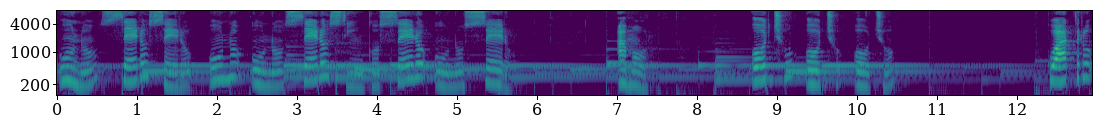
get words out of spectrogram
1 0 0 1 1 0 5 0 1 0. Amor. 8 8 8 4,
